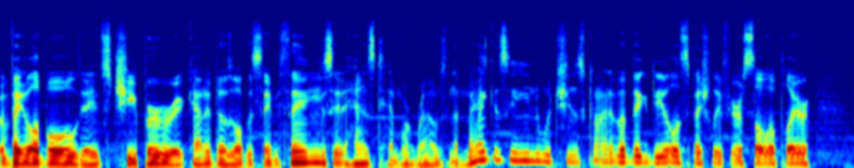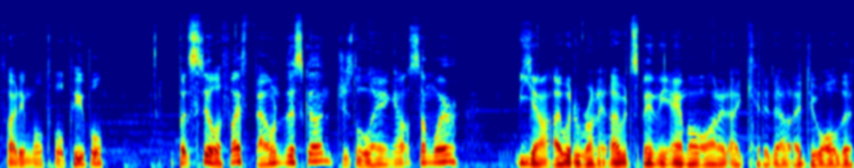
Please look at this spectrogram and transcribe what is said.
available, it's cheaper, it kind of does all the same things, it has 10 more rounds in the magazine, which is kind of a big deal, especially if you're a solo player fighting multiple people. But still, if I found this gun just laying out somewhere, yeah, I would run it. I would spend the ammo on it, I'd kit it out, I'd do all the,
